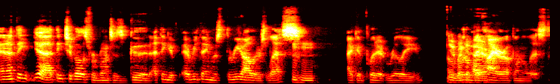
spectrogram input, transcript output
and I think, yeah, I think Chavela's for brunch is good. I think if everything was three dollars less, Mm-hmm. I could put it really a You'd little bit higher? higher up on the list.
